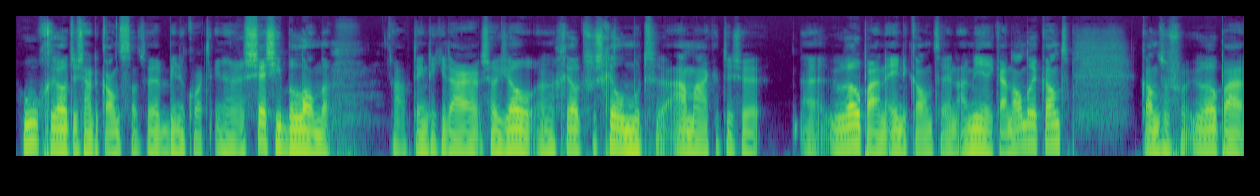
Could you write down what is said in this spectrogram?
hoe groot is nou de kans dat we binnenkort in een recessie belanden? Nou, ik denk dat je daar sowieso een groot verschil moet aanmaken tussen uh, Europa aan de ene kant en Amerika aan de andere kant. Kansen voor Europa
